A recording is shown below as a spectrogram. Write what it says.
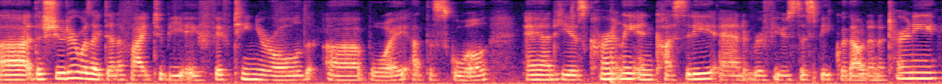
Uh, the shooter was identified to be a 15 year old uh, boy at the school, and he is currently in custody and refused to speak without an attorney.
